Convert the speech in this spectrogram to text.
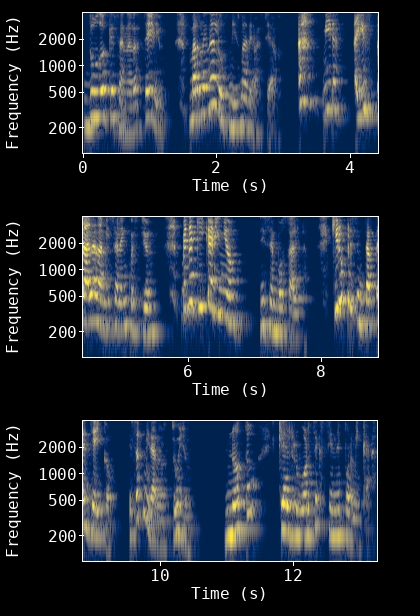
Dudo que sea nada serio. Marlena los misma demasiado. Ah, mira, ahí está la damisela en cuestión. Ven aquí, cariño, dice en voz alta. Quiero presentarte a Jacob. Es admirador tuyo. Noto que el rubor se extiende por mi cara.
